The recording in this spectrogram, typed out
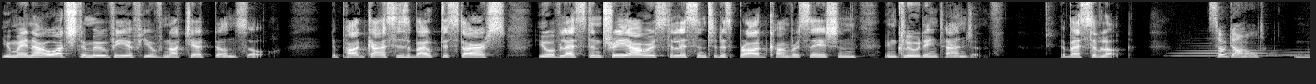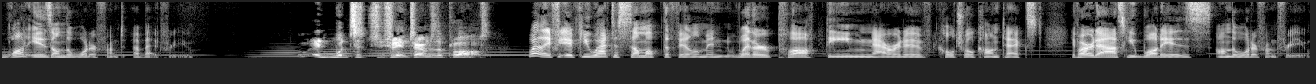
You may now watch the movie if you have not yet done so. The podcast is about to start. You have less than three hours to listen to this broad conversation, including tangents. The best of luck. So, Donald, what is on the waterfront about for you? In terms of the plot. Well, if if you had to sum up the film in whether plot, theme, narrative, cultural context, if I were to ask you what is on the waterfront for you,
